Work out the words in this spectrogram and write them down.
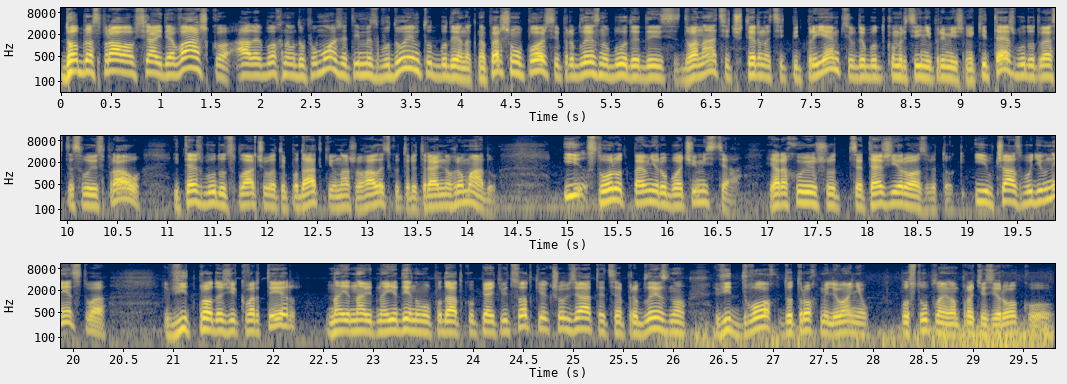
добра справа вся йде важко, але Бог нам допоможе, і ми збудуємо тут будинок. На першому поверсі приблизно буде десь 12-14 підприємців, де будуть комерційні приміщення, які теж будуть вести свою справу і теж будуть сплачувати податки в нашу Галицьку територіальну громаду і створюють певні робочі місця. Я рахую, що це теж є розвиток. І в час будівництва від продажі квартир на- навіть на єдиному податку 5%, якщо взяти, це приблизно від 2 до 3 мільйонів поступлень протягом року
